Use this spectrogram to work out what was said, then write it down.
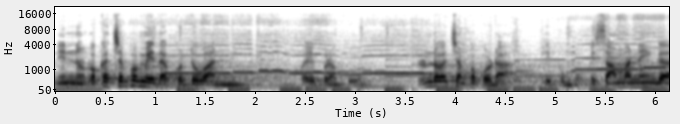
నిన్ను ఒక చెంప మీద కొట్టువాన్ని వైపునకు రెండవ చెంప కూడా తిప్పుము. ఈ సామాన్యంగా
